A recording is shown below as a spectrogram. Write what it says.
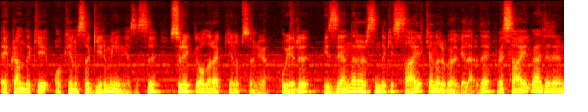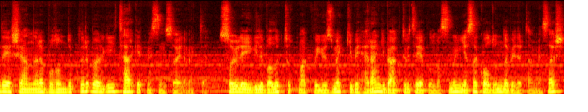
Ekrandaki okyanusa girmeyin yazısı sürekli olarak yanıp sönüyor. Uyarı, izleyenler arasındaki sahil kenarı bölgelerde ve sahil beldelerinde yaşayanlara bulundukları bölgeyi terk etmesini söylemekte. Suyla ilgili balık tutmak ve yüzmek gibi herhangi bir aktivite yapılmasının yasak olduğunu da belirten mesaj,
